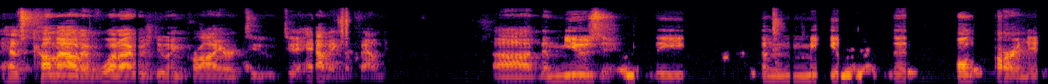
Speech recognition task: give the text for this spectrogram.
has come out of what I was doing prior to, to having the foundation. Uh, the music, the, the meal, the old initiative,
